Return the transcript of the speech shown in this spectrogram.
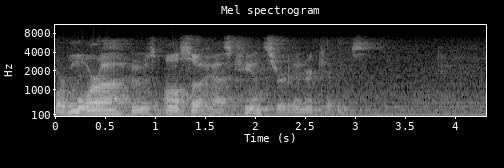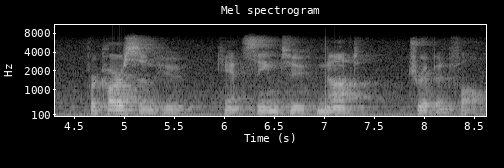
For Mora, who also has cancer in her kidneys. For Carson, who can't seem to not trip and fall,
